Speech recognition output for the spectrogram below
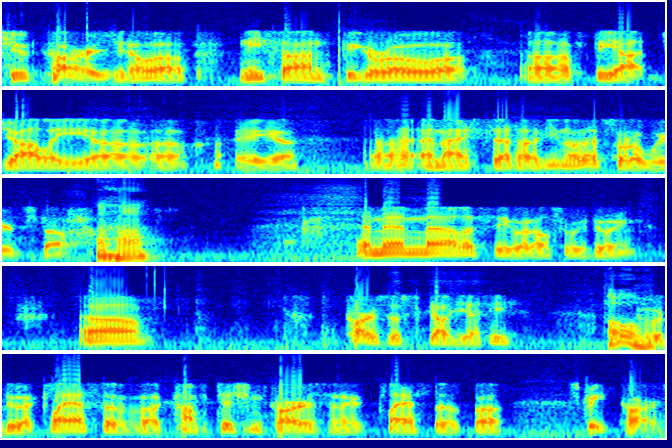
cute cars. You know, a Nissan Figaro, a, a Fiat Jolly, uh, uh, a uh, uh, an Isetta. You know, that sort of weird stuff. Uh huh. And then uh, let's see, what else are we doing? Uh, cars of Scaglietti. Oh. We'll do a class of uh, competition cars and a class of uh, street cars.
